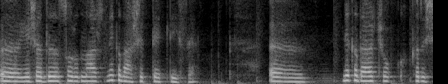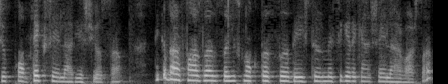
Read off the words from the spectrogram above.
e, yaşadığı sorunlar ne kadar şiddetliyse, e, ne kadar çok karışık, kompleks şeyler yaşıyorsa, ne kadar fazla zayıf noktası, değiştirilmesi gereken şeyler varsa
